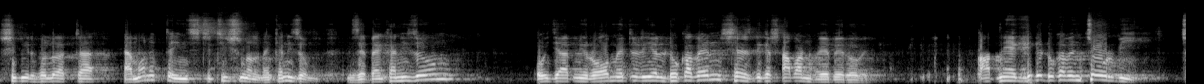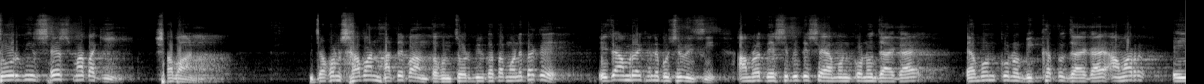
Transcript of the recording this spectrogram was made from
শিবির হলো একটা এমন একটা ইনস্টিটিউশনাল মেকানিজম যে মেকানিজম ওই যে আপনি র মেটেরিয়াল ঢোকাবেন শেষ দিকে সাবান হয়ে বের হবে। আপনি একদিকে ঢুকাবেন চর্বি। চর্বির শেষ মাথা কি? সাবান। যখন সাবান হাতে পান, তখন চর্বির কথা মনে থাকে? এই যে আমরা এখানে বসে রয়েছি, আমরা দেশে বিদেশে এমন কোন জায়গায়, এমন কোন বিখ্যাত জায়গায়, আমার এই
